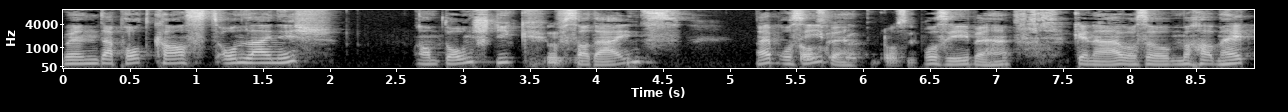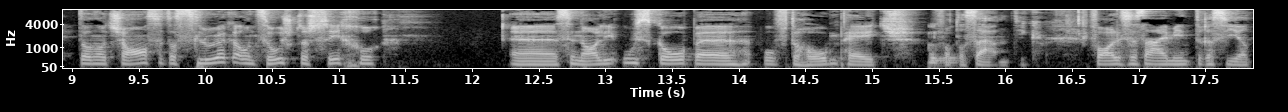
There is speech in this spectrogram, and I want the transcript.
wenn der Podcast online ist, am Donnerstag auf Sat 1, nein, pro 7. Pro sieben. Pro 7, hä? Genau, also man, kann, man hat da noch die Chance, das zu schauen und sonst ist sicher, äh, sind alle Ausgaben auf der Homepage von der Sendung, falls es einem interessiert.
